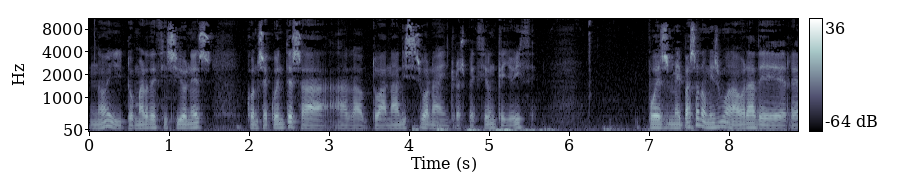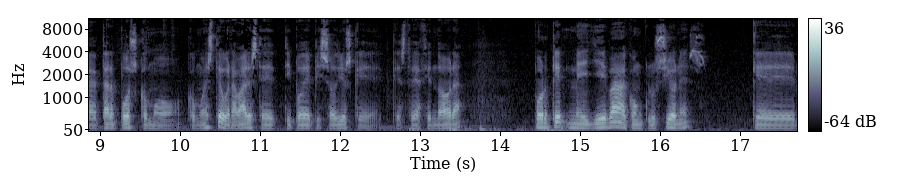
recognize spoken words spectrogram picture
¿no? y tomar decisiones consecuentes al autoanálisis o a la introspección que yo hice. Pues me pasa lo mismo a la hora de redactar posts como, como este o grabar este tipo de episodios que, que estoy haciendo ahora, porque me lleva a conclusiones que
